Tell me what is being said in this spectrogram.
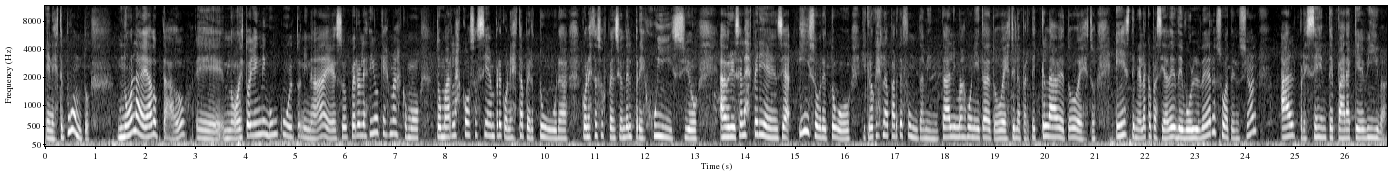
en este punto. No la he adoptado, eh, no estoy en ningún culto ni nada de eso, pero les digo que es más como tomar las cosas siempre con esta apertura, con esta suspensión del prejuicio, abrirse a la experiencia y sobre todo, que creo que es la parte fundamental y más bonita de todo esto y la parte clave de todo esto, es tener la capacidad de devolver su atención al presente para que viva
